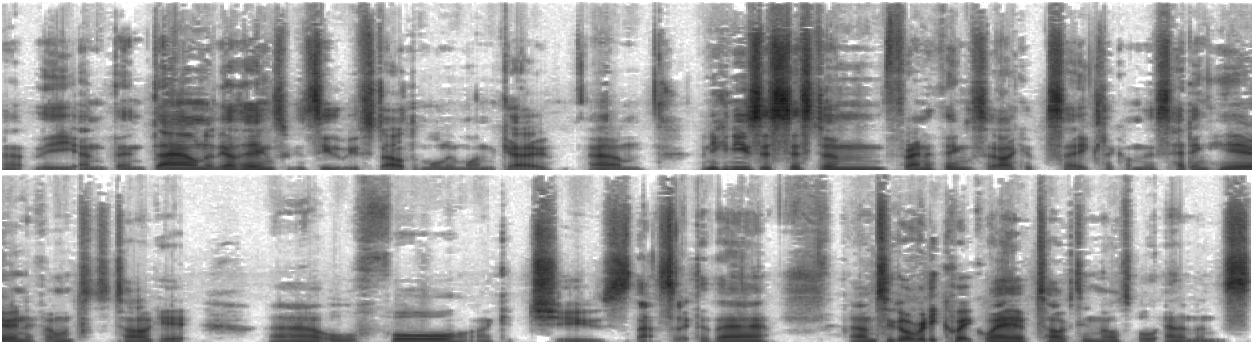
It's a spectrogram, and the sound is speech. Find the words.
at the and then down at the other things, we can see that we've styled them all in one go. Um, and you can use this system for anything. So I could say click on this heading here, and if I wanted to target uh, all four, I could choose that selector there. Um, so we've got a really quick way of targeting multiple elements.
